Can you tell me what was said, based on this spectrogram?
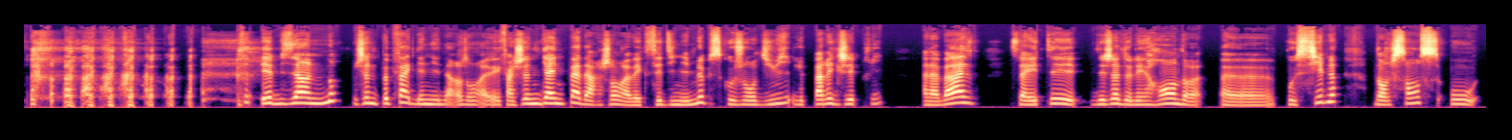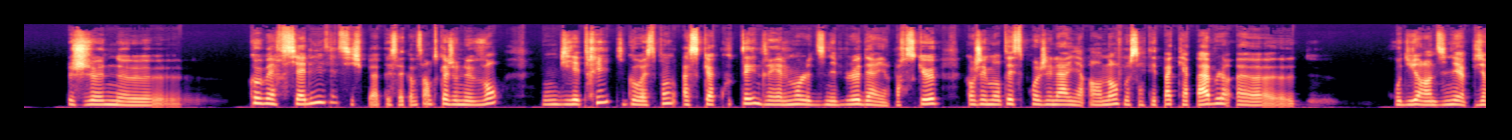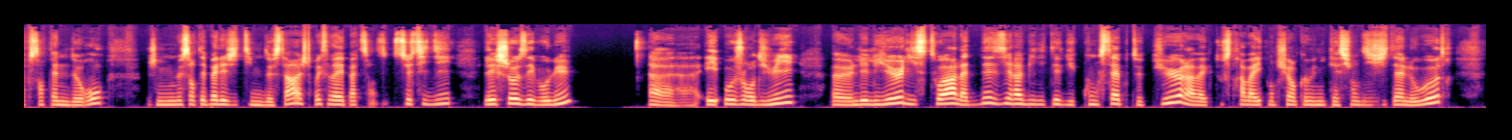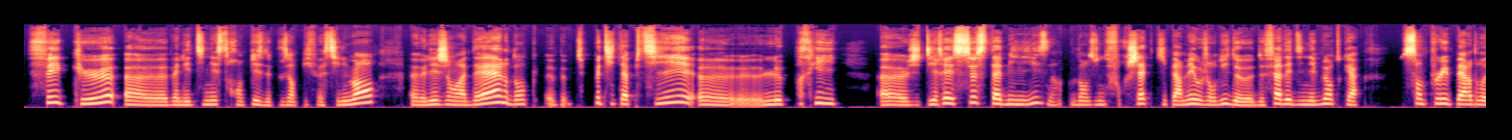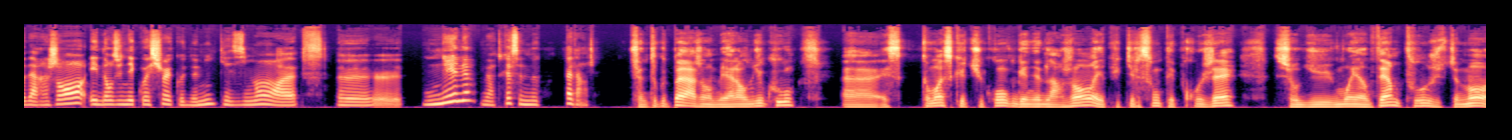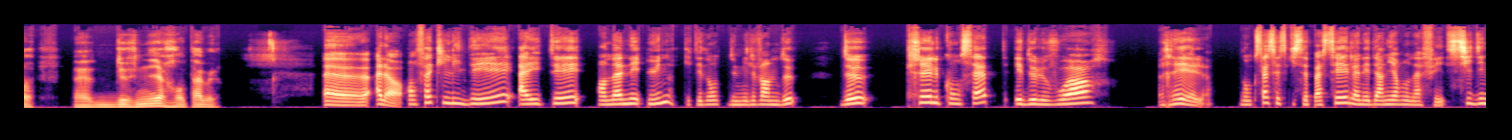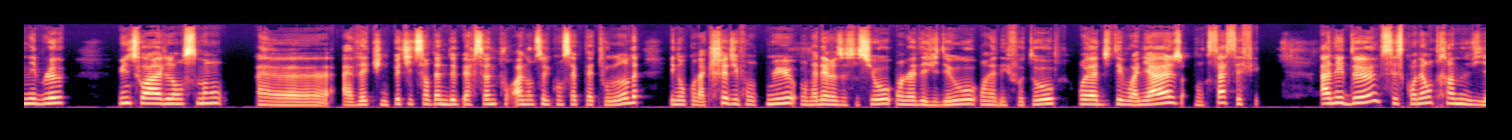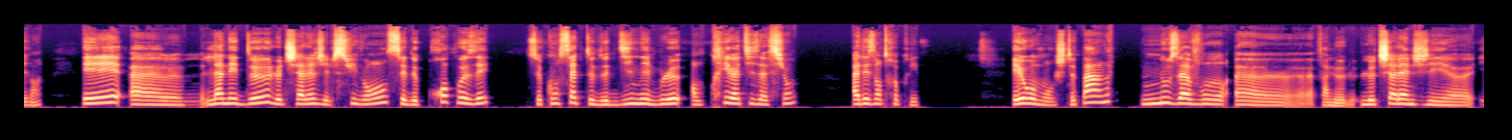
Eh bien, non, je ne peux pas gagner d'argent avec. Enfin, je ne gagne pas d'argent avec ces dîners bleus, puisqu'aujourd'hui, le pari que j'ai pris à la base, ça a été déjà de les rendre euh, possibles, dans le sens où je ne commercialise, si je peux appeler ça comme ça, en tout cas, je ne vends une billetterie qui correspond à ce qu'a coûté réellement le dîner bleu derrière. Parce que quand j'ai monté ce projet-là il y a un an, je ne me sentais pas capable euh, produire un dîner à plusieurs centaines d'euros. Je ne me sentais pas légitime de ça et je trouvais que ça n'avait pas de sens. Ceci dit, les choses évoluent. euh, et aujourd'hui, euh, les lieux, l'histoire, la désirabilité du concept pur, avec tout ce travail qu'on fait en communication digitale ou autre, fait que euh, bah, les dîners se remplissent de plus en plus facilement, les gens adhèrent, donc petit à petit, le prix je dirais, se stabilise dans une fourchette qui permet aujourd'hui de, de, faire des dîners bleus, en tout cas sans plus perdre d'argent et dans une équation économique quasiment nulle, mais en tout cas, ça ne me coûte pas d'argent. Ça ne te coûte pas d'argent, mais alors du coup, est-ce comment est-ce que tu comptes gagner de l'argent et puis quels sont tes projets sur du moyen terme pour justement devenir rentable? Alors, en fait, l'idée a été en année 1, qui était donc 2022, de créer le concept et de le voir réel. Donc ça, c'est ce qui s'est passé. L'année dernière, on a fait six dîners bleus, une soirée de lancement euh, avec une petite centaine de personnes pour annoncer le concept à tout le monde. Et donc, on a créé du contenu, on a des réseaux sociaux, on a des vidéos, on a des photos, on a du témoignage. Donc, ça, c'est fait. Année 2, c'est ce qu'on est en train de vivre. Et euh, l'année 2, le challenge est le suivant, c'est de proposer ce concept de dîner bleu en privatisation à des entreprises. Et au moment où je te parle, nous avons, euh, enfin, le, challenge est,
